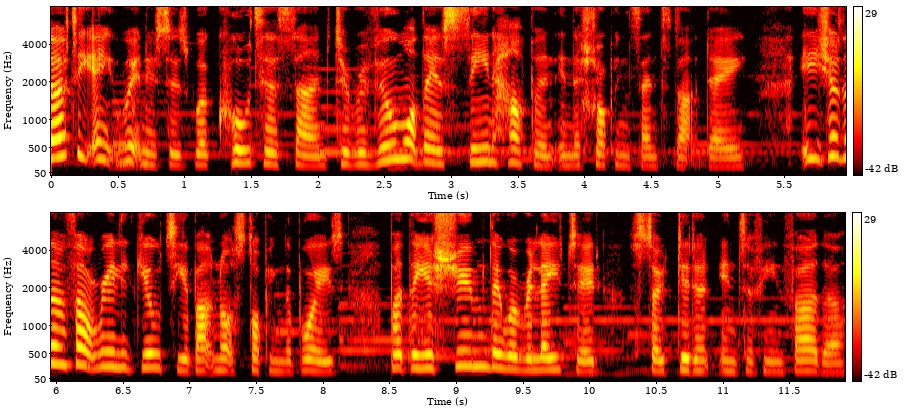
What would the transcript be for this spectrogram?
38 witnesses were called to the stand to reveal what they had seen happen in the shopping centre that day. Each of them felt really guilty about not stopping the boys, but they assumed they were related, so didn't intervene further.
